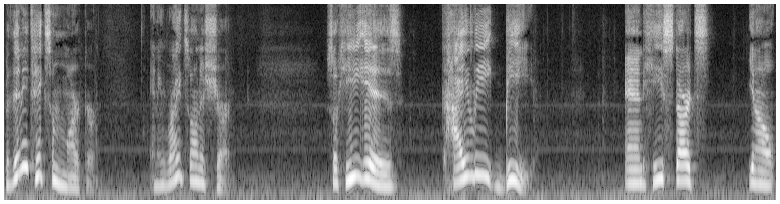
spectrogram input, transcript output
but then he takes a marker and he writes on his shirt. So he is Kylie B. And he starts, you know,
